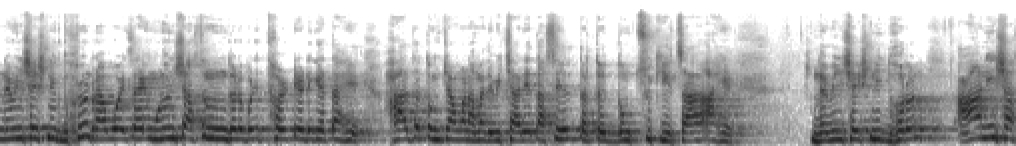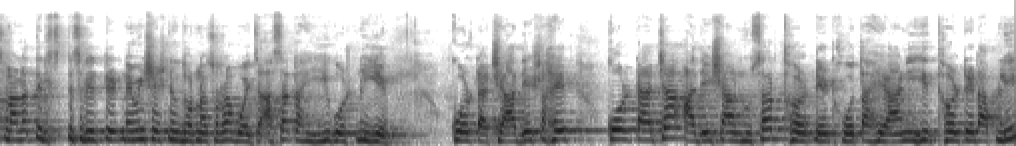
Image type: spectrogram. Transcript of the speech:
नवीन शैक्षणिक धोरण राबवायचं आहे म्हणून शासन गडबडीत थर्ड टेट घेत आहे. हा जर तुमच्या मनामध्ये विचार येत असेल तर तो एकदम चुकीचा आहे. नवीन शैक्षणिक धोरण आणि शासनाला तिस तिसरी टेट नवीन शैक्षणिक धोरणासह राबवायचं असा काहीही गोष्ट नाही आहे कोर्टाचे आदेश आहेत. कोर्टाच्या आदेशानुसार थर्ड टेट होत आहे आणि ही थर्ड टेट आपली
